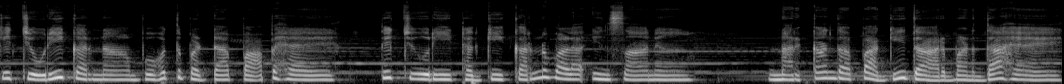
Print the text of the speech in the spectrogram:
ਕਿ ਚੋਰੀ ਕਰਨਾ ਬਹੁਤ ਵੱਡਾ ਪਾਪ ਹੈ ਤੇ ਚੋਰੀ ਠੱਗੀ ਕਰਨ ਵਾਲਾ ਇਨਸਾਨ ਨਰਕਾਂ ਦਾ ਭਾਗੀਦਾਰ ਬਣਦਾ ਹੈ।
